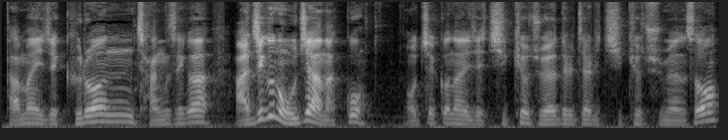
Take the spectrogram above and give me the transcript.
다만 이제 그런 장세가 아직은 오지 않았고 어쨌거나 이제 지켜줘야 될 자리 지켜주면서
